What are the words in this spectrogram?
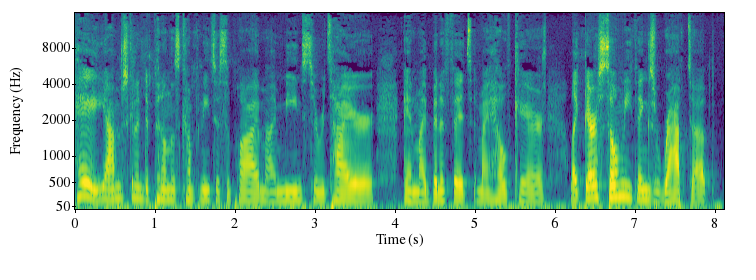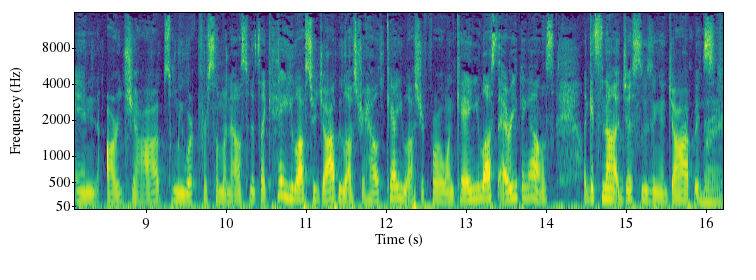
hey yeah i'm just going to depend on this company to supply my means to retire and my benefits and my health care like there are so many things wrapped up in our jobs when we work for someone else and it's like hey you lost your job you lost your health care you lost your 401k and you lost everything else. Like it's not just losing a job it's Right.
